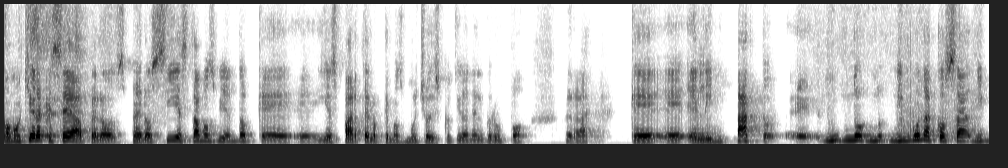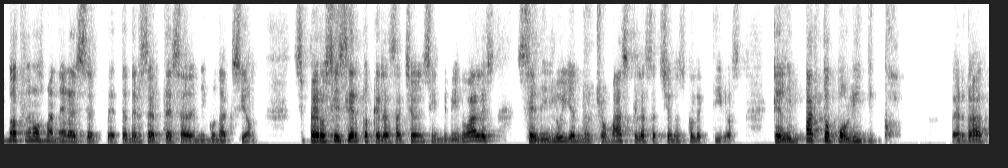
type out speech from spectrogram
Como quiera que sea, pero, pero sí estamos viendo que, eh, y es parte de lo que hemos mucho discutido en el grupo, ¿verdad? que eh, el impacto, eh, no, ninguna cosa, no tenemos manera de, tener certeza de ninguna acción, pero sí es cierto que las acciones individuales se diluyen mucho más que las acciones colectivas, que el impacto político, ¿verdad?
